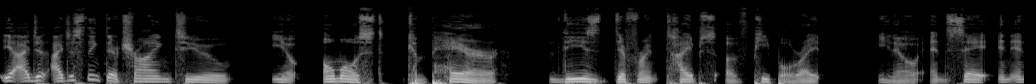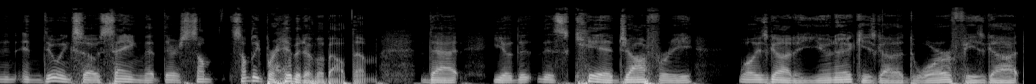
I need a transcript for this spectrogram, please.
yeah, I just I just think they're trying to you know almost compare these different types of people, right? You know, and say in in in doing so, saying that there's some something prohibitive about them. That you know th- this kid Joffrey, well, he's got a eunuch, he's got a dwarf, he's got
